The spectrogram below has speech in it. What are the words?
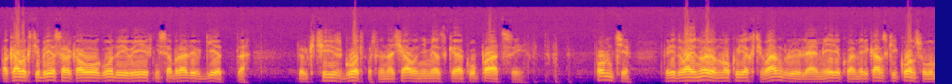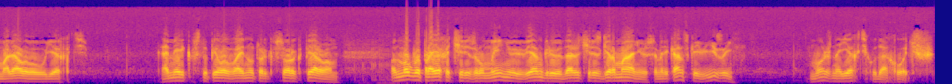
пока в октябре сорокового года евреев не собрали в гетто. Только через год после начала немецкой оккупации. Помните, перед войной он мог уехать в Англию или Америку. Американский консул умолял его уехать. Америка вступила в войну только в 41-м. Он мог бы проехать через Румынию, Венгрию, даже через Германию. С американской визой можно ехать куда хочешь.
